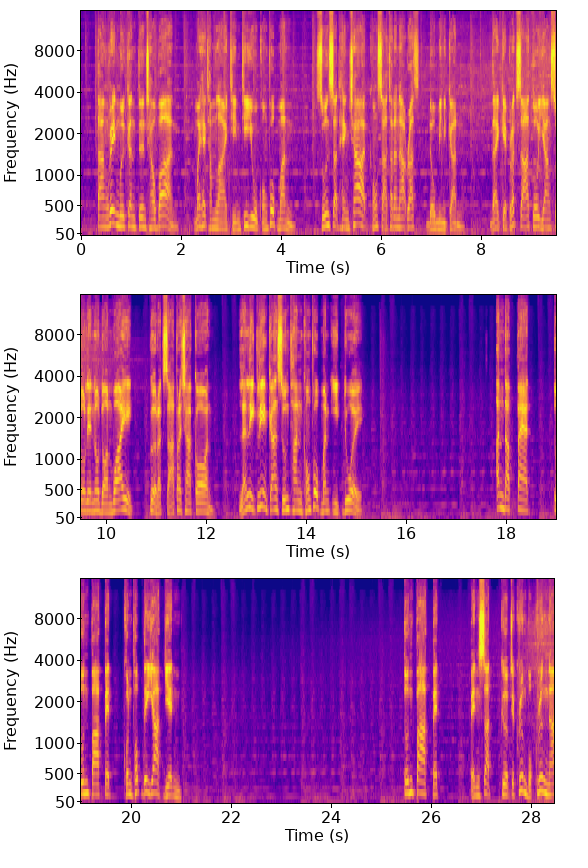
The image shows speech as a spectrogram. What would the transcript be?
ๆ ต่างเร่งมือกันเตือนชาวบ้าน ไม่ให้ทำลายถิ่นที่อยู่ของพวกมัน สวนสัตว์แห่งชาติของสาธารณรัฐโดมินิกัน ได้เก็บรักษาตัวอย่างโซเลโนดอนไว้ เพื่อรักษาประชากร และหลีกเลี่ยงการสูญพันธุ์ของพวกมันอีกด้วย อันดับ 8 ตุนปากเป็ดคนพบได้ยากเย็น ตุนปากเป็ด เป็นสัตว์เกือบจะครึ่งบกครึ่งน้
